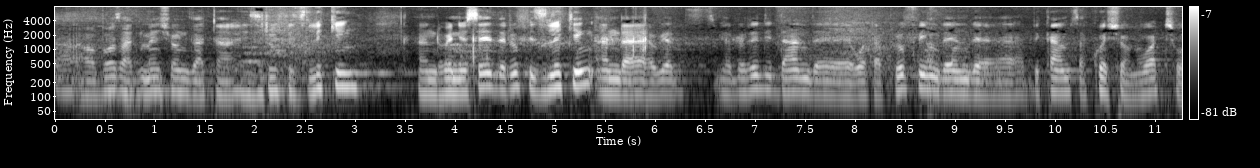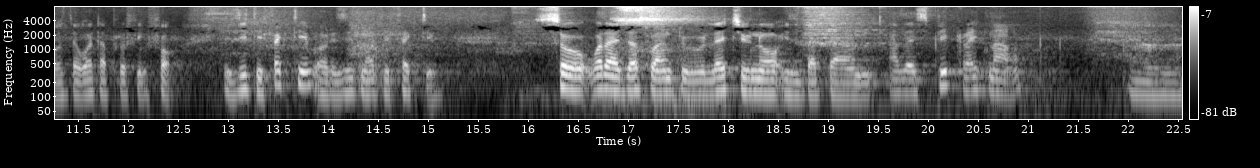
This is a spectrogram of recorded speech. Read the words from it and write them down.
uh, our boss had mentioned that uh, his roof is leaking. And when you say the roof is leaking and uh, we, had, we had already done the waterproofing, then there becomes a question, what was the waterproofing for? Is it effective or is it not effective? So what I just want to let you know is that um, as I speak right now, uh,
